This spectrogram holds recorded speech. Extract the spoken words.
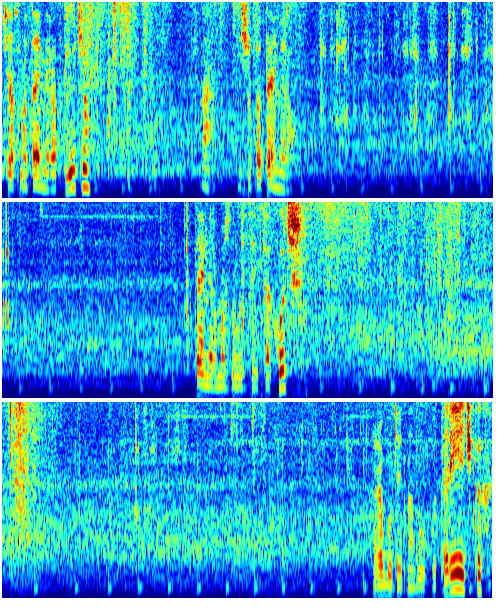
Сейчас мы таймер отключим. А, еще по таймеру. Таймер можно выставить как хочешь. Работает на двух батареечках.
